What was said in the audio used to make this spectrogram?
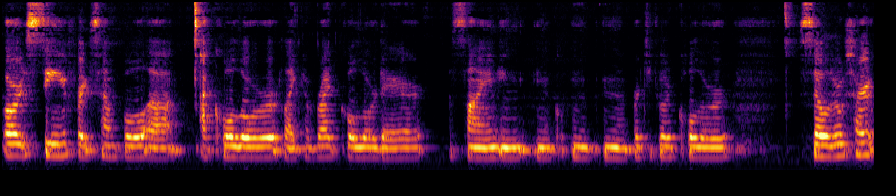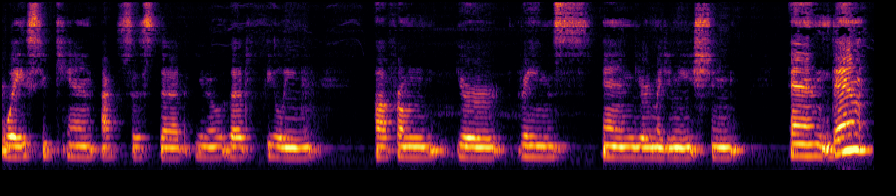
or seeing for example uh, a color like a bright color there a sign in, in, a, in a particular color so those are ways you can access that, you know, that feeling uh, from your dreams and your imagination. And then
